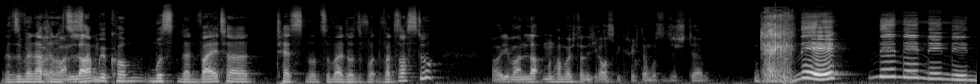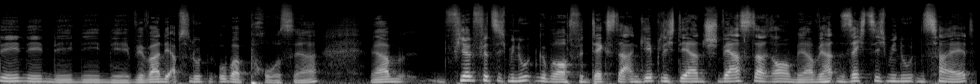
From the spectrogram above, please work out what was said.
Und dann sind wir nachher noch zusammengekommen, mussten dann weiter testen und so weiter und so fort. Was sagst du? Aber die waren Lappen und haben euch da nicht rausgekriegt, da musstet ihr sterben. Nee, nee, nee, nee, nee, nee, nee, nee, nee, nee. Wir waren die absoluten Oberpros, ja. Wir haben 44 Minuten gebraucht für Dexter, angeblich deren schwerster Raum, ja. Wir hatten 60 Minuten Zeit.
